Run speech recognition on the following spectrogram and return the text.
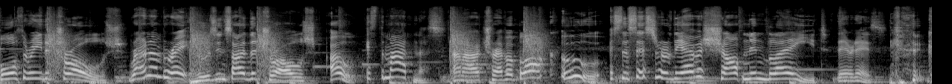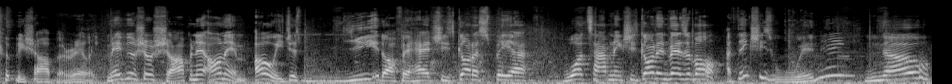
4-3 to Trolls. Round number 8. Who's inside the Trolls? Oh, it's the Madness. And our Trevor Block. Ooh, it's the sister of the ever-sharpening blade. There it is. it could be sharper, really. Maybe she'll sharpen it on him. Oh, he just yeeted off her head. She's got a spear. What's happening? She's gone invisible. I think she's winning. No,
